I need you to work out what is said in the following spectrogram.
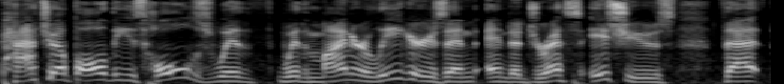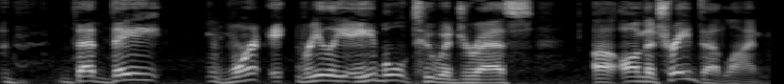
patch up all these holes with with minor leaguers and and address issues that that they weren't really able to address uh, on the trade deadline.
